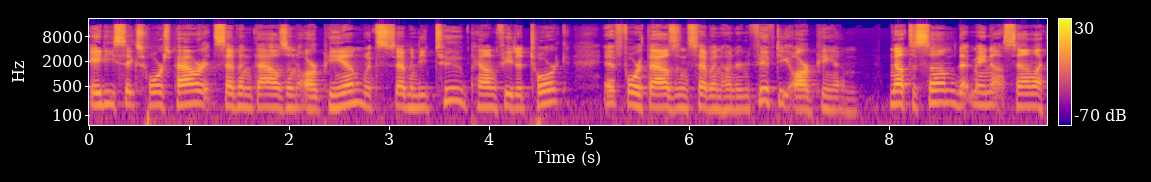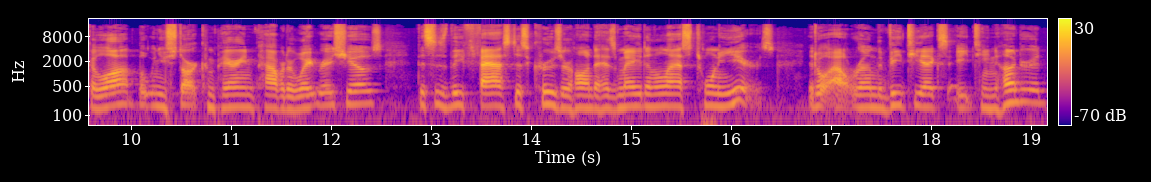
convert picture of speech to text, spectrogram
86 horsepower at 7,000 RPM with 72 pound feet of torque at 4,750 RPM. Now, to some, that may not sound like a lot, but when you start comparing power to weight ratios, this is the fastest cruiser Honda has made in the last 20 years. It'll outrun the VTX 1800,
